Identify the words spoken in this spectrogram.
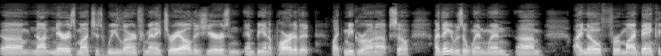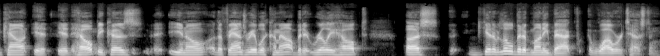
um, not near as much as we learned from NHRA all these years and, and being a part of it, like me growing up. So I think it was a win-win. Um, I know for my bank account, it it helped because you know the fans were able to come out, but it really helped us get a little bit of money back while we're testing.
